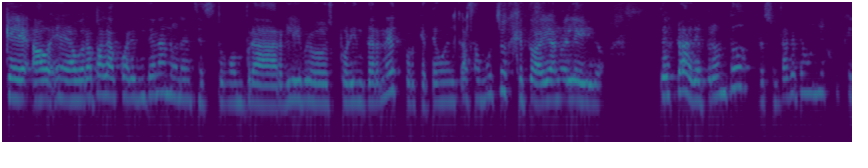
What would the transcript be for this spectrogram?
que eh, ahora para la cuarentena no necesito comprar libros por internet porque tengo en casa muchos que todavía no he leído. Entonces, claro, de pronto resulta que tengo un hijo que,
